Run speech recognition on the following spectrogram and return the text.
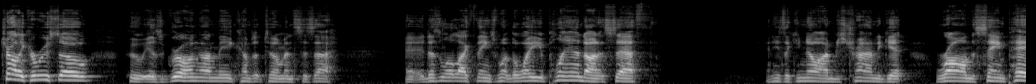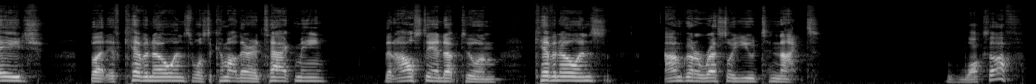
Charly Caruso, who is growing on me, comes up to him and says, ah, it doesn't look like things went the way you planned on it, Seth. And he's like, you know, I'm just trying to get Raw on the same page, but if Kevin Owens wants to come out there and attack me, then I'll stand up to him. Kevin Owens, I'm going to wrestle you tonight. Walks off.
